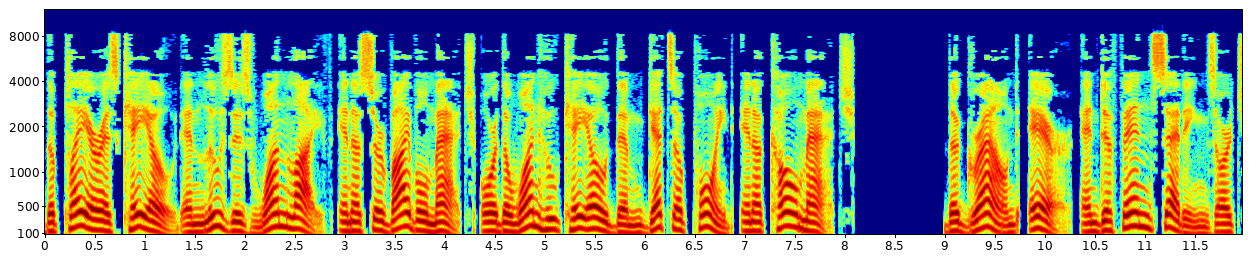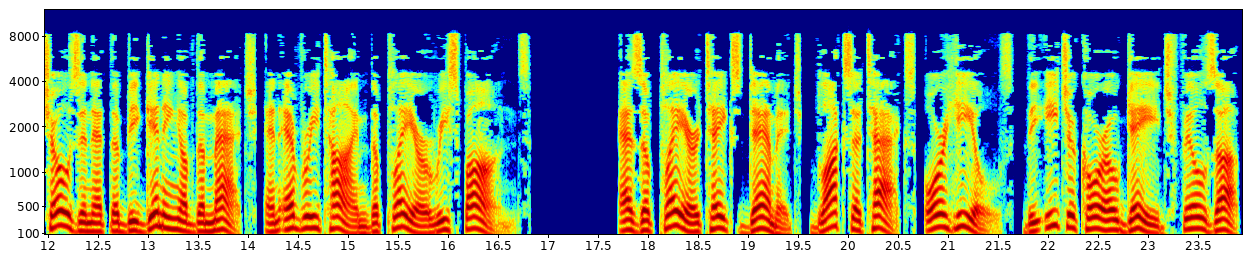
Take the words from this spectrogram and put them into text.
the player is KO'd and loses one life in a survival match or the one who KO'd them gets a point in a KO match. The ground, air, and defend settings are chosen at the beginning of the match, and every time the player respawns. As a player takes damage, blocks attacks, or heals, the Ichikoro gauge fills up.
